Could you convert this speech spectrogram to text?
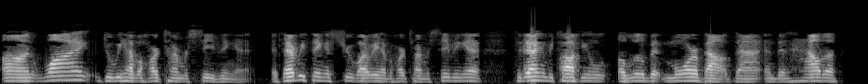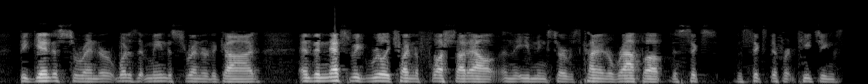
on why do we have a hard time receiving it. If everything is true, why do we have a hard time receiving it? Today I'm going to be talking a little bit more about that and then how to begin to surrender. What does it mean to surrender to God? And then next week, really trying to flesh that out in the evening service, kind of to wrap up the six, the six different teachings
